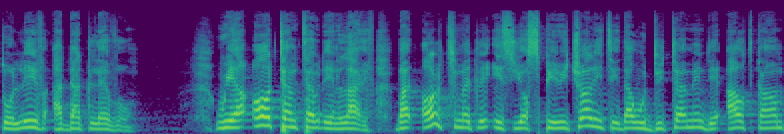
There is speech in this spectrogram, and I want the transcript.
to live at that level. We are all tempted in life, but ultimately it's your spirituality that will determine the outcome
